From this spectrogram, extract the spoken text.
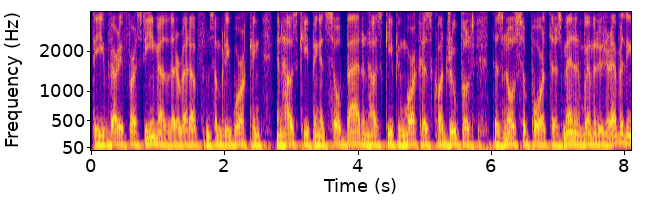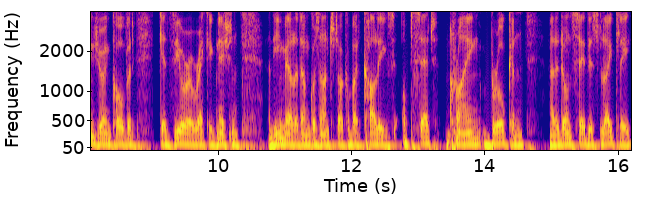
the very first email that I read out from somebody working in housekeeping. It's so bad in housekeeping. Work has quadrupled. There's no support. There's men and women who did everything during COVID, get zero recognition. And the email then goes on to talk about colleagues upset, crying, broken. And I don't say this lightly.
